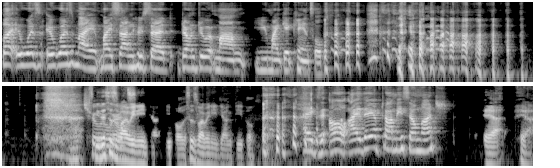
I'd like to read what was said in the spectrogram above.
But it was it was my my son who said, "Don't do it, mom. You might get canceled." True See, this is why we need young people. This is why we need young people. Exa- oh, I they have taught me so much. Yeah, yeah.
